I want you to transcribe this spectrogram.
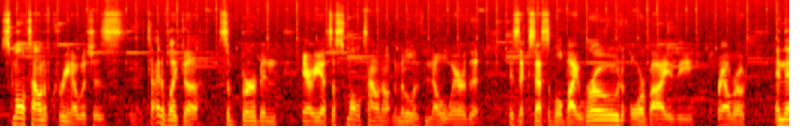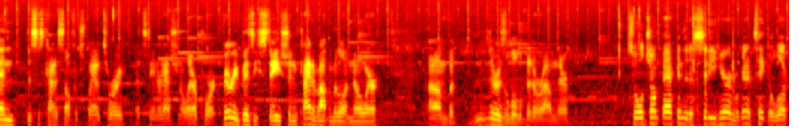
small town of Carina, which is kind of like a suburban area. It's a small town out in the middle of nowhere that is accessible by road or by the railroad. And then this is kind of self-explanatory. That's the international airport. Very busy station, kind of out in the middle of nowhere, um, but there is a little bit around there. So we'll jump back into the city here, and we're going to take a look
